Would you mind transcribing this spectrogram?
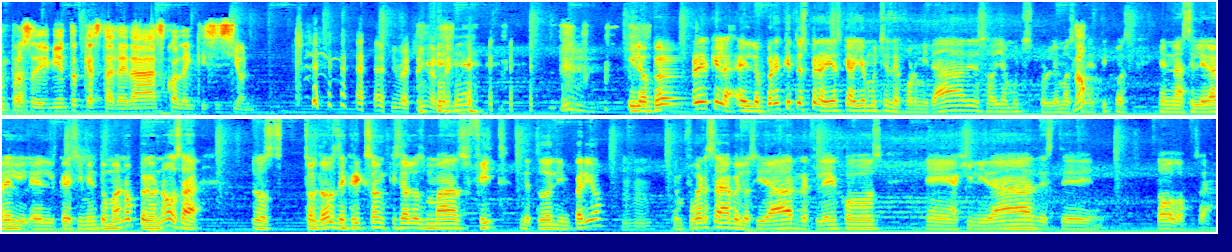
un procedimiento que hasta le da asco a la Inquisición. Imagínate. Y lo peor es que la- eh, lo peor es que tú esperarías que haya muchas deformidades o haya muchos problemas No. genéticos en acelerar el, el crecimiento humano, pero no, o sea, los soldados de Krieg son quizá los más fit de todo el imperio, en fuerza, velocidad, reflejos, eh, agilidad, este, todo, o sea,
